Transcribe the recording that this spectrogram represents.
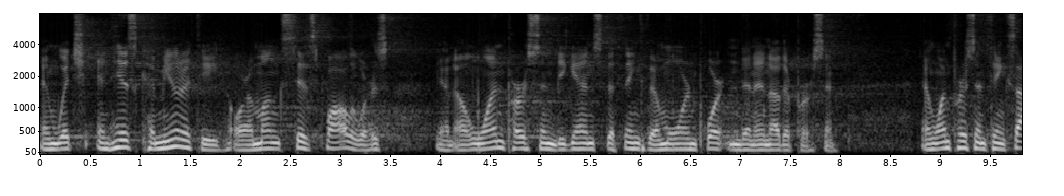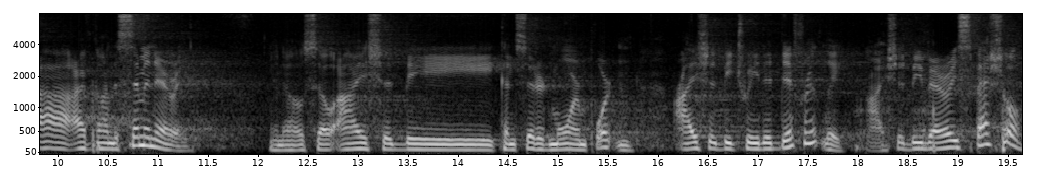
in which in his community or amongst his followers, you know, one person begins to think they're more important than another person. And one person thinks, ah, I've gone to seminary, you know, so I should be considered more important. I should be treated differently. I should be very special.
